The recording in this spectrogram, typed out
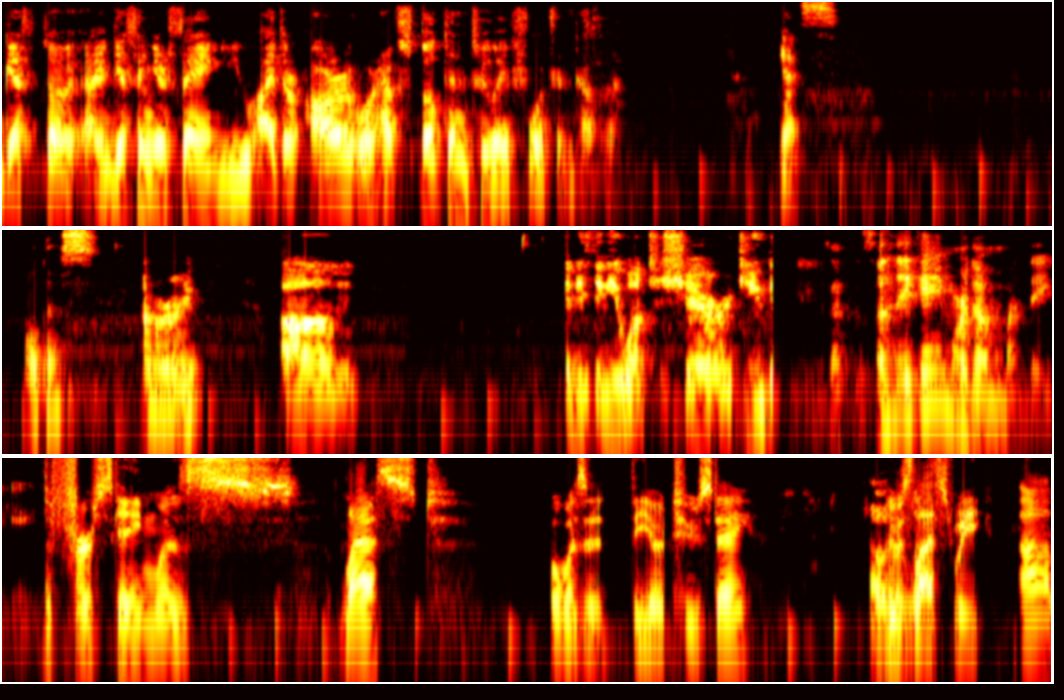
guess. Uh, I'm guessing you're saying you either are or have spoken to a fortune teller. Yes. Okay. All right. Um. Anything you want to share? Do you get? Is that the Sunday game or the Monday game? The first game was last. What was it? The uh, Tuesday. Oh, it was, was- last week. Uh,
